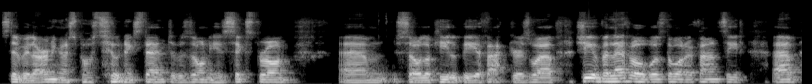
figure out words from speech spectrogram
still be learning, I suppose, to an extent. It was only his sixth run. Um, so look, he'll be a factor as well. Giavellotto was the one I fancied. A um,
